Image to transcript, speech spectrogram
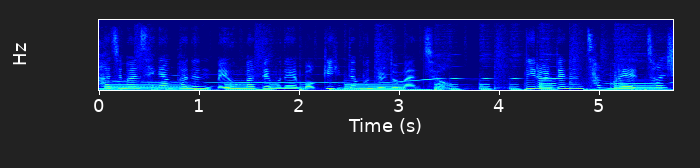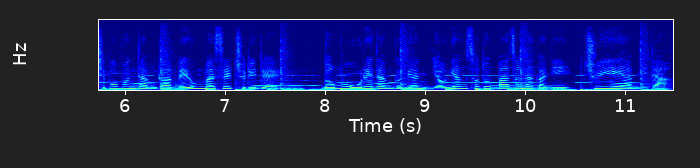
하지만 생양파는 매운맛 때문에 먹기 힘든 분들도 많죠. 이럴 때는 찬물에 1015분 담가 매운맛을 줄이되 너무 오래 담그면 영양소도 빠져나가니 주의해야 합니다.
